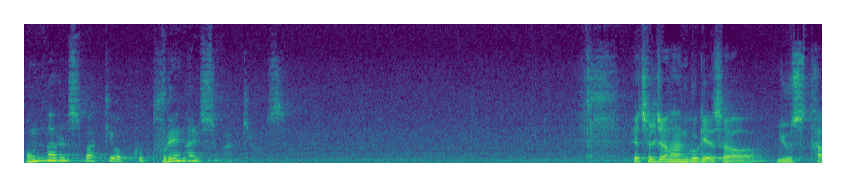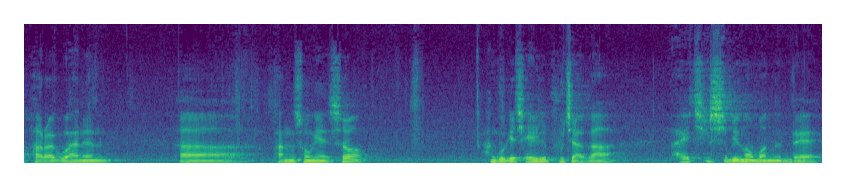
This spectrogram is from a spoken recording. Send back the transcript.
목마를 수밖에 없고 불행할 수밖에. 며칠 전 한국에서 뉴스타파라고 하는 아, 방송에서 한국의 제일 부자가 나이 70이 넘었는데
